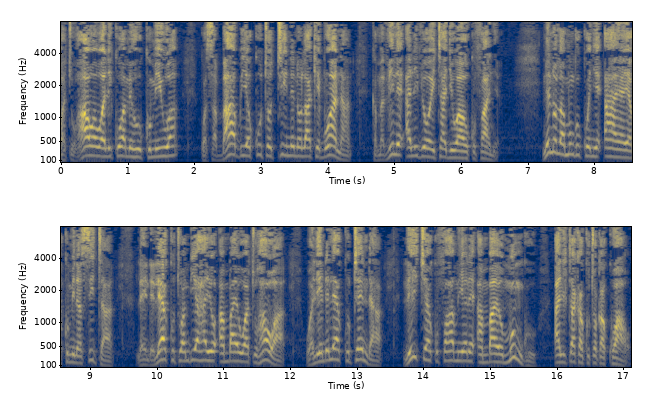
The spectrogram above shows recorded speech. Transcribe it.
watu hawa walikuwa wamehukumiwa kwa sababu ya kutotii neno lake bwana kama vile alivyowahitaji wao kufanya. Neno la mungu kwenye aya ya16 laendelea kutwambia hayo ambayo watu hawa waliendelea kutenda licha ya kufahamu yale ambayo mungu alitaka kutoka kwao.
